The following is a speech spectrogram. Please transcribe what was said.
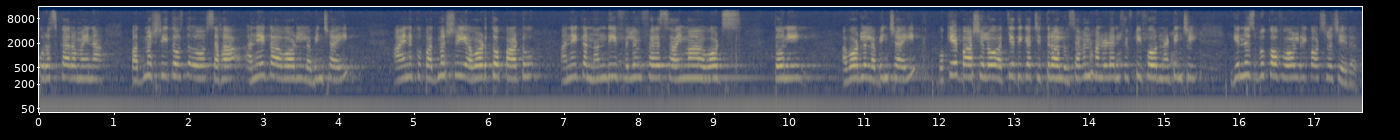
పురస్కారమైన పద్మశ్రీతో సహా అనేక అవార్డులు లభించాయి. ఆయనకు పద్మశ్రీ అవార్డుతో పాటు అనేక నంది ఫిల్మ్ఫేర్ సైమా అవార్డ్స్తోని అవార్డులు లభించాయి. ఒకే భాషలో అత్యధిక చిత్రాలు seven hundred and fifty four నటించి గిన్నెస్ బుక్ ఆఫ్ వరల్డ్ రికార్డ్స్లో చేరారు.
